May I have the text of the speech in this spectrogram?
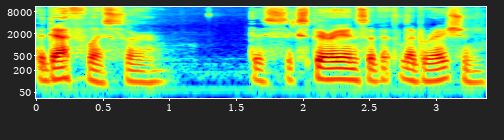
the deathless or this experience of liberation.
